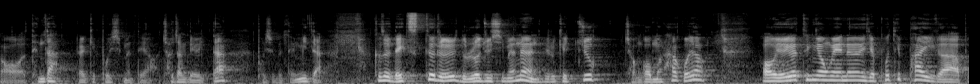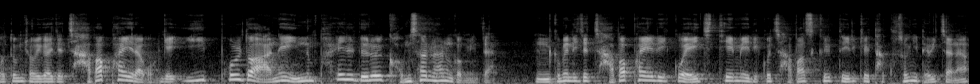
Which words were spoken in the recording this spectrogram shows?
어, 된다. 이렇게 보시면 돼요. 저장되어 있다 보시면 됩니다. 그래서 next를 눌러 주시면은 이렇게 쭉 점검을 하고요. 어, 여기 같은 경우에는 이제 Fortify가 보통 저희가 이제 자바 파일하고 이게 이 폴더 안에 있는 파일들을 검사를 하는 겁니다 음, 그러면 이제 자바 파일이 있고 HTML 있고 자바스크립트 이렇게 다 구성이 되어 있잖아요.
